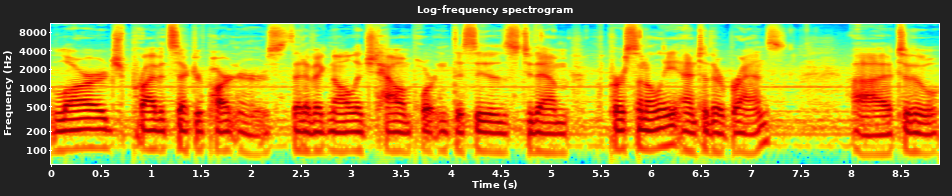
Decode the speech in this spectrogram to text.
large private sector partners that have acknowledged how important this is to them personally and to their brands uh, to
